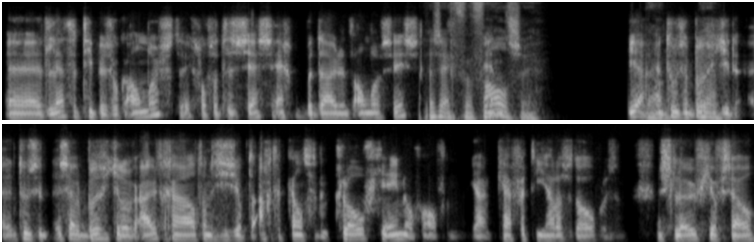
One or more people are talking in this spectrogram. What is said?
Eh, het lettertype is ook anders. Ik geloof dat de 6 echt beduidend anders is. Dat is echt vervalsen. Ja, en toen, ze, een bruggetje, eh, toen ze, ze hebben het bruggetje er ook uitgehaald. En dan zie je op de achterkant zit een kloofje in. Of, of een, ja, een cavity hadden ze het over. Dus een, een sleufje of zo.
